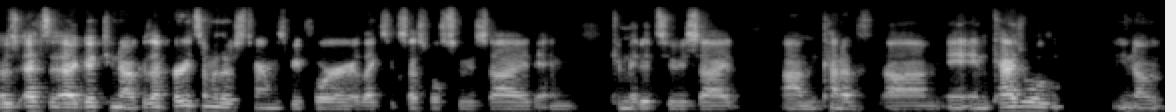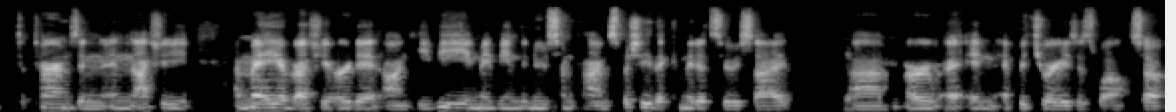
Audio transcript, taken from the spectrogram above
that's, that's uh, good to know because I've heard some of those terms before, like successful suicide and committed suicide, um, kind of um, in, in, casual, you know, terms, and and actually I may have actually heard it on TV and maybe in the news sometimes, especially the committed suicide, um, or uh, in obituaries as well. So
